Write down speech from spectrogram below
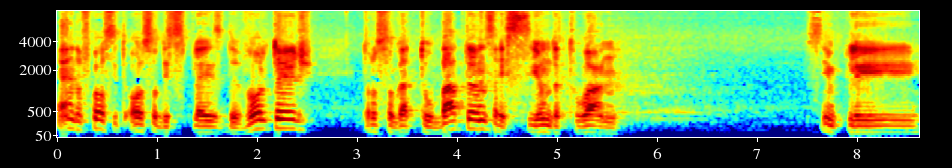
And of course it also displays the voltage it also got two buttons. I assume that one simply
